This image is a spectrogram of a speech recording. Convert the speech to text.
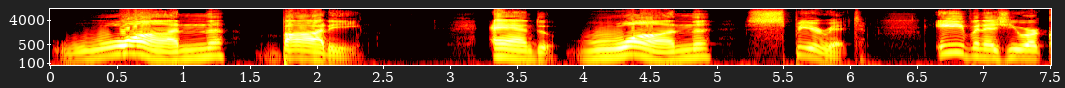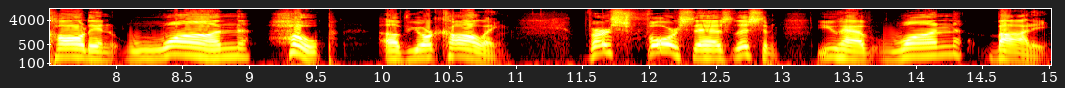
one body and one Spirit, even as you are called in one hope of your calling. Verse 4 says, listen, you have one body,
